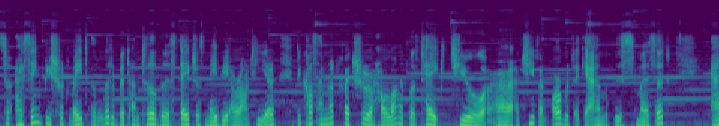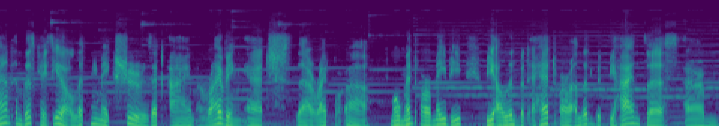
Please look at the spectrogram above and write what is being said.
So I think we should wait a little bit until the stage is maybe around here, because I'm not quite sure how long it will take to uh, achieve an orbit again with this method. And in this case, yeah, let me make sure that I'm arriving at the right uh, moment, or maybe we are a little bit ahead or a little bit behind this um,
